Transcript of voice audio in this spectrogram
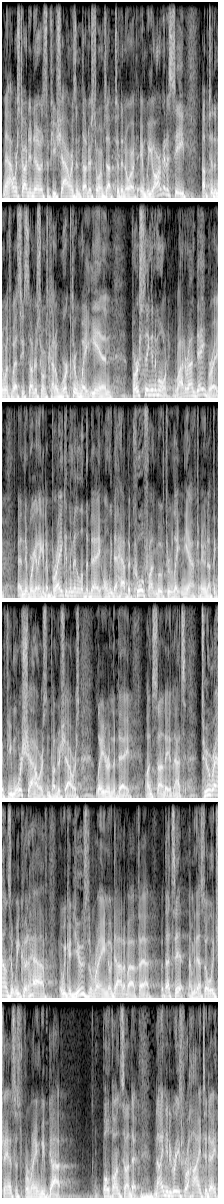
Now we're starting to notice a few showers and thunderstorms up to the north and we are going to see up to the northwest these thunderstorms kind of work their way in first thing in the morning, right around daybreak, and then we're going to get a break in the middle of the day only to have the cool front move through late in the afternoon. I think a few more showers and thunder showers later in the day on Sunday. And that's two rounds that we could have, and we could use the rain, no doubt about that. But that's it. I mean, that's the only chances for rain we've got both on Sunday. 90 degrees for a high today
